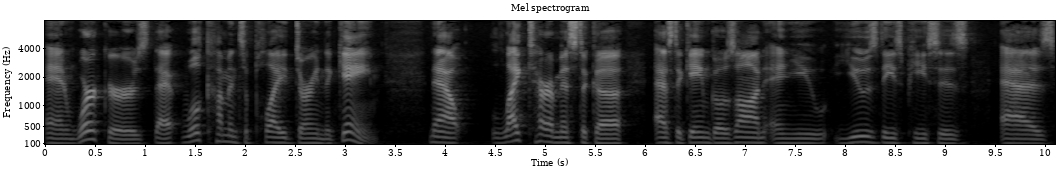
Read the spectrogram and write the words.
and workers that will come into play during the game. Now, like Terra Mystica, as the game goes on and you use these pieces as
